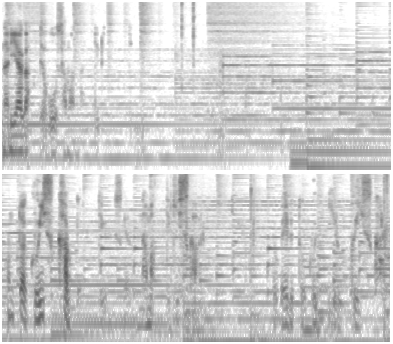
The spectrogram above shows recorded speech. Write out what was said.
成り上がって王様になってる本当はグイスカルトっていうんですけど生ってギスカ。ールロベルト・グイル・グイスカル。ト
